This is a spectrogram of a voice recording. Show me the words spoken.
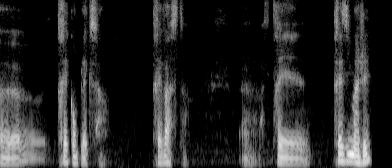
euh, très complexe, très vaste, euh, très, très imagé,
